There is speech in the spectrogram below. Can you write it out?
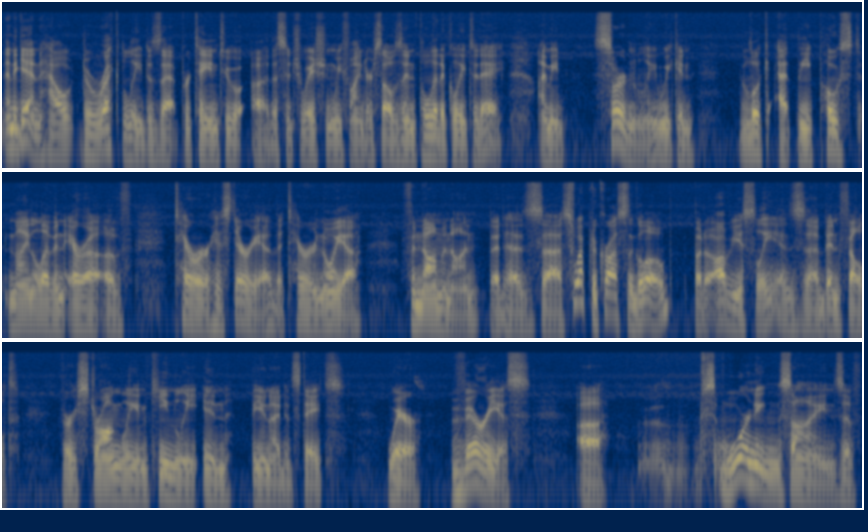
and again, how directly does that pertain to uh, the situation we find ourselves in politically today? I mean, certainly we can look at the post 9 11 era of terror hysteria, the terrornoia phenomenon that has uh, swept across the globe, but obviously has uh, been felt very strongly and keenly in the United States, where various uh, warning signs of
